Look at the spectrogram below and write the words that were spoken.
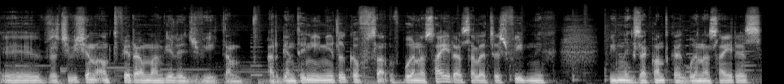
yy, rzeczywiście on otwierał nam wiele drzwi. Tam w Argentynie, nie tylko w, w Buenos Aires, ale też w innych, w innych zakątkach Buenos Aires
